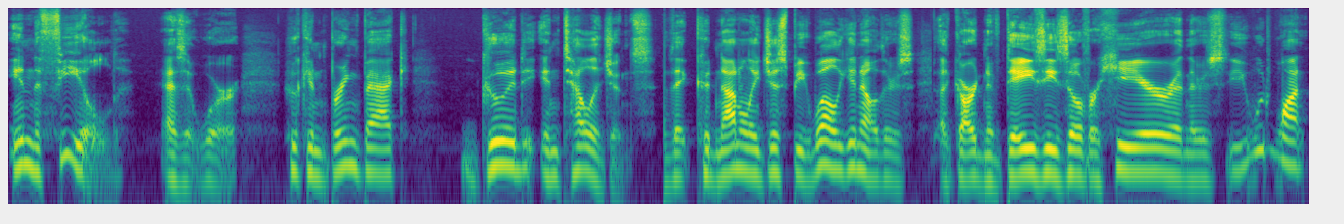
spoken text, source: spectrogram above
in the field, as it were, who can bring back good intelligence that could not only just be, well, you know, there's a garden of daisies over here, and there's, you would want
